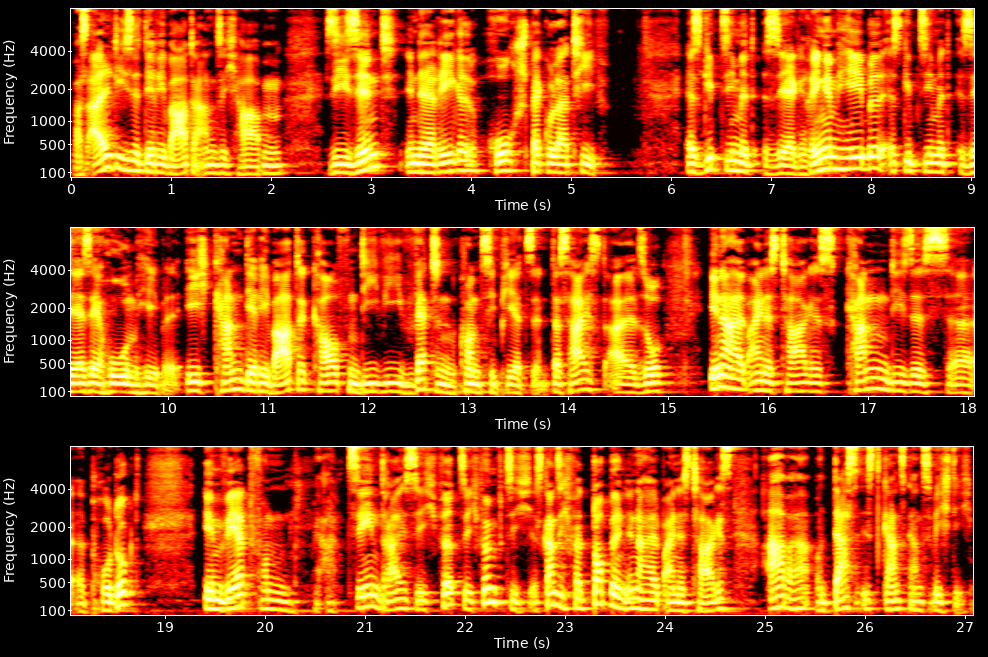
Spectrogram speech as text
Was all diese Derivate an sich haben, sie sind in der Regel hochspekulativ. Es gibt sie mit sehr geringem Hebel, es gibt sie mit sehr, sehr hohem Hebel. Ich kann Derivate kaufen, die wie Wetten konzipiert sind. Das heißt also, innerhalb eines Tages kann dieses äh, Produkt im Wert von ja, 10, 30, 40, 50, es kann sich verdoppeln innerhalb eines Tages, aber, und das ist ganz, ganz wichtig,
